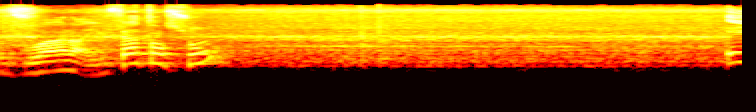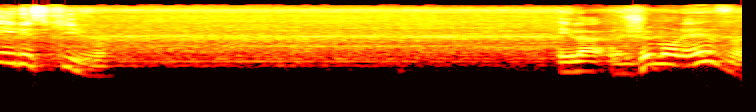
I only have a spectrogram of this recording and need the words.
Voilà, il fait attention. Et il esquive. Et là, je m'enlève.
